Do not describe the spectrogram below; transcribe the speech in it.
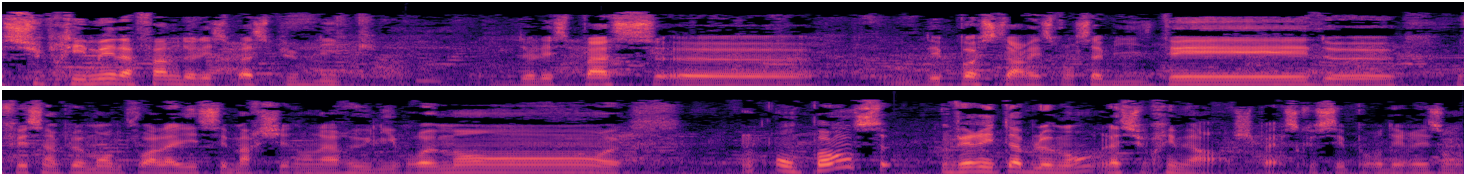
supprimer la femme de l'espace public, de l'espace des postes à responsabilité, de, fait simplement de pouvoir la laisser marcher dans la rue librement, on pense véritablement la supprimera. Je sais pas, est-ce que c'est pour des raisons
